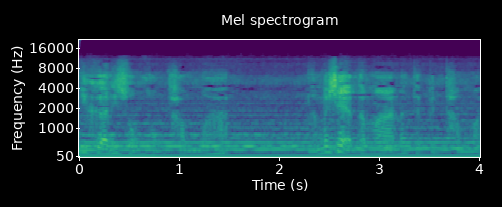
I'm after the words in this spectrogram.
นี่คืออานิสงส์ของธรรมะนะไม่ใช่อาตมานะแต่เป็นธรรมะ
